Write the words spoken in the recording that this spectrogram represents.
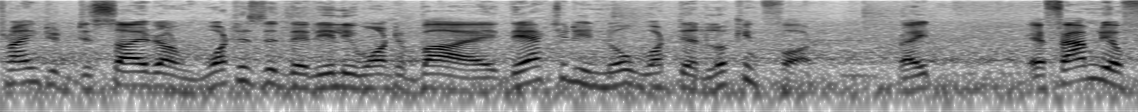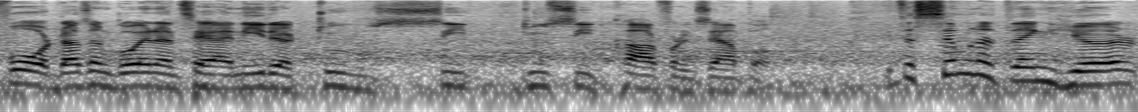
trying to decide on what is it they really want to buy, they actually know what they're looking for, right? A family of four doesn't go in and say, I need a two-seat two-seat car, for example. It's a similar thing here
